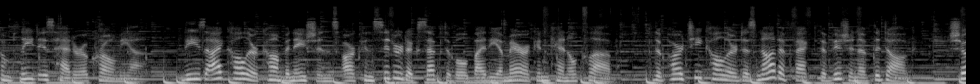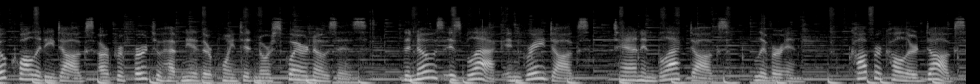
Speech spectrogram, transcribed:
complete is heterochromia. These eye color combinations are considered acceptable by the American Kennel Club. The parti-color does not affect the vision of the dog. Show quality dogs are preferred to have neither pointed nor square noses. The nose is black in gray dogs, tan in black dogs, liver in copper-colored dogs,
